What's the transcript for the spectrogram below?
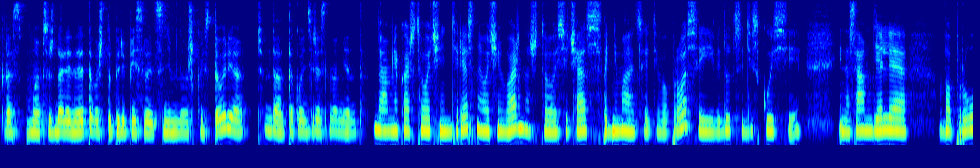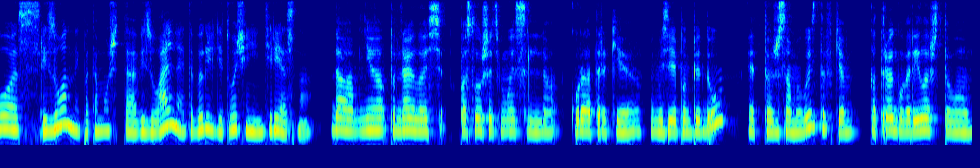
Как раз мы обсуждали до этого, что переписывается немножко история. В общем, да, такой интересный момент. Да, мне кажется, очень интересно и очень важно, что сейчас поднимаются эти вопросы и ведутся дискуссии. И на самом деле вопрос резонный, потому что визуально это выглядит очень интересно. Да, мне понравилось послушать мысль кураторки музея Помпиду, это той же самой выставки, которая говорила, что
